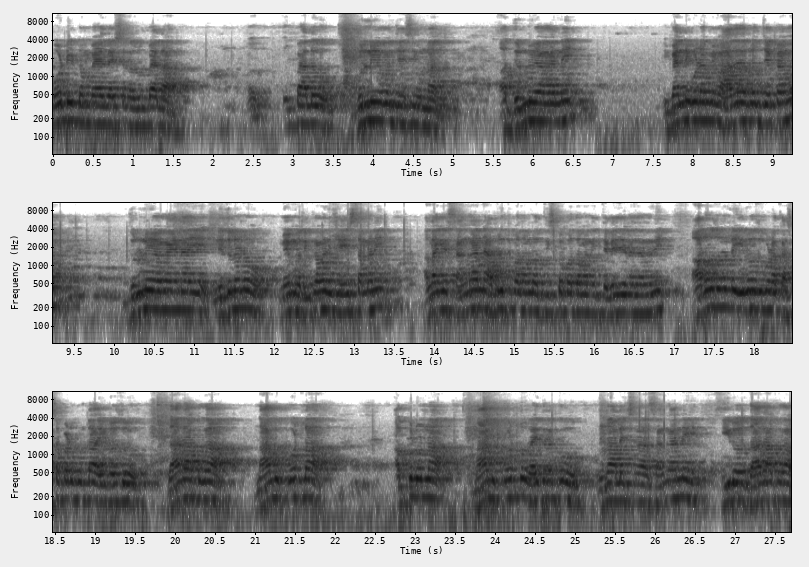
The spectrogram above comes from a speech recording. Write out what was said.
కోటి తొంభై ఐదు లక్షల రూపాయల రూపాయలు దుర్వినియోగం చేసి ఉన్నారు. ఆ దుర్వినియోగాన్ని ఇవన్నీ కూడా మేము ఆదాయ రోజు చెప్పాము. దుర్వినియోగమైన ఈ నిధులను మేము రికవరీ చేయిస్తామని అలాగే సంఘాన్ని అభివృద్ధి పదంలో తీసుకుపోతామని తెలియజేయడం అనేది ఆ రోజు నుండి ఈరోజు కూడా కష్టపడుకుంటా ఈరోజు దాదాపుగా నాలుగు కోట్ల అప్పులున్న నాలుగు కోట్లు రైతులకు రుణాలు ఇచ్చిన సంఘాన్ని ఈరోజు దాదాపుగా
